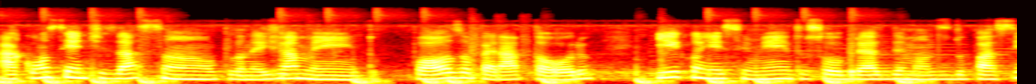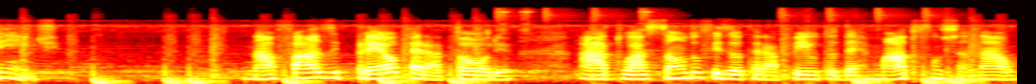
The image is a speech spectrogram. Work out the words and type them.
a conscientização, planejamento, pós-operatório e conhecimento sobre as demandas do paciente. Na fase pré-operatória, a atuação do fisioterapeuta dermatofuncional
